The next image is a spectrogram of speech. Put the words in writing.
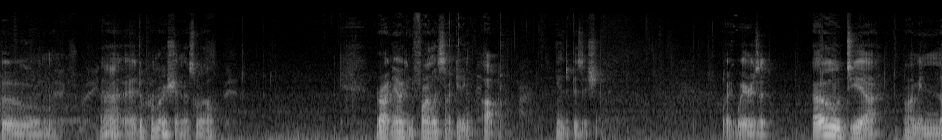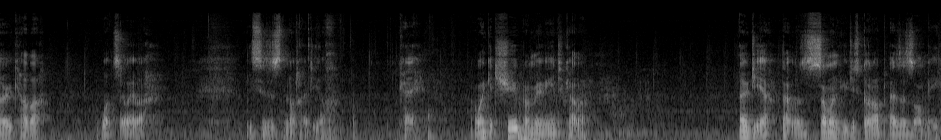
Boom. Ah, and a promotion as well. Right, now we can finally start getting up into position. Wait, where is it? Oh dear, I'm in no cover whatsoever. This is not ideal. Okay, I won't get to shoot, but I'm moving into cover. Oh dear, that was someone who just got up as a zombie.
